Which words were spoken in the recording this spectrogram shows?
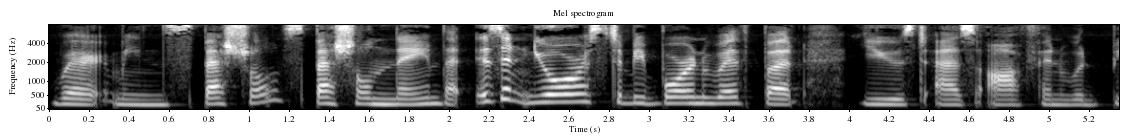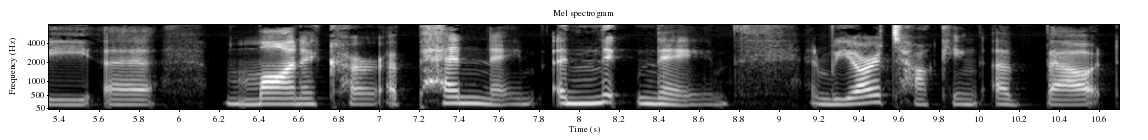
where it means special, special name that isn't yours to be born with, but used as often would be a moniker, a pen name, a nickname. And we are talking about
